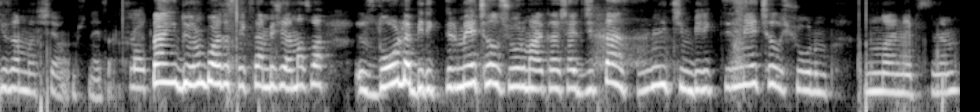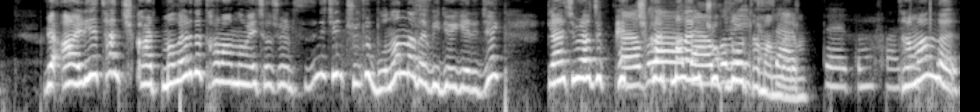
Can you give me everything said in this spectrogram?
Gizem başlayamamış neyse. Bekle. Ben gidiyorum. Bu arada 85 elmas var. Zorla biriktirmeye çalışıyorum arkadaşlar. Cidden sizin için biriktirmeye çalışıyorum bunların hepsini. Ve ayrıyeten çıkartmaları da tamamlamaya çalışıyorum sizin için. Çünkü bununla da video gelecek. Gerçi birazcık pet Abla, çıkartmalarını çok zor tamamlarım. Tamam da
